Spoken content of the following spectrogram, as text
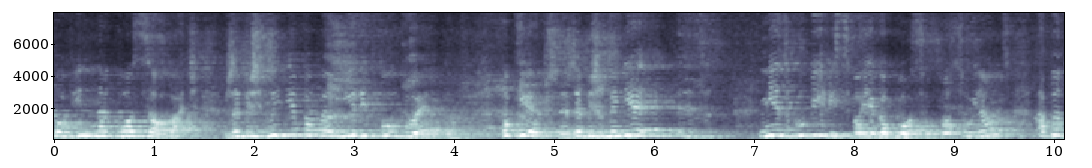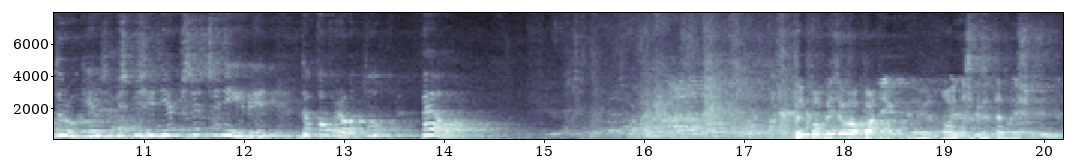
powinna głosować, żebyśmy nie popełnili dwóch błędów. Po pierwsze, żebyśmy nie, nie zgubili swojego głosu głosując, a po drugie, żebyśmy się nie przyczynili do powrotu PO. Wypowiedziała Pani y, moje skryte myśli.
